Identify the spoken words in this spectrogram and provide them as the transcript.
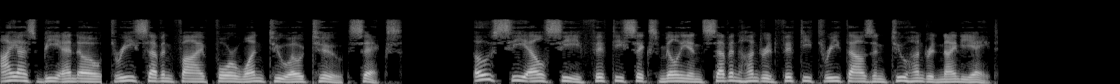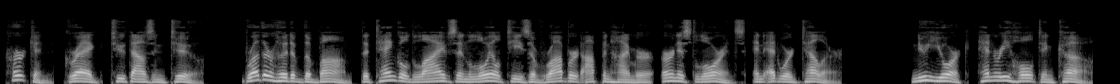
ISBN 0-375-41202-6. OCLC 56753298. Herken, Greg 2002. Brotherhood of the Bomb, The Tangled Lives and Loyalties of Robert Oppenheimer, Ernest Lawrence, and Edward Teller. New York, Henry Holt & Co.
